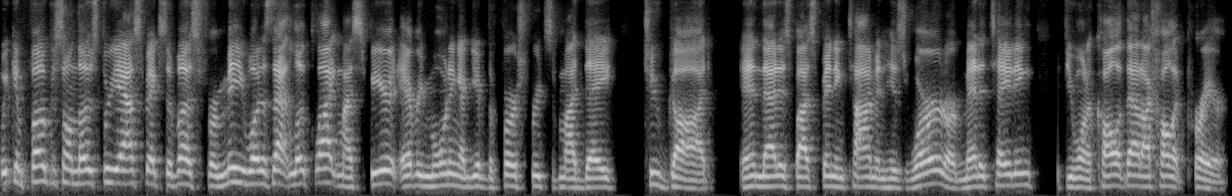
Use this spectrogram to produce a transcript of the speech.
we can focus on those three aspects of us for me what does that look like? My spirit every morning i give the first fruits of my day to god and that is by spending time in his word or meditating. If you want to call it that i call it prayer.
